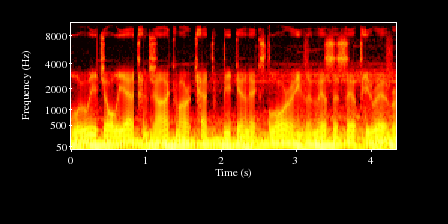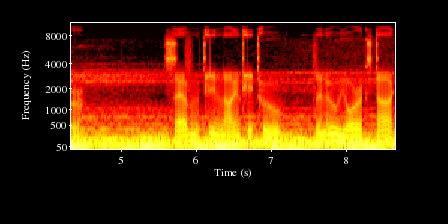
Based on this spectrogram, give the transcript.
Louis Joliet and Jacques Marquette begin exploring the Mississippi River. 1792 The New York Stock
